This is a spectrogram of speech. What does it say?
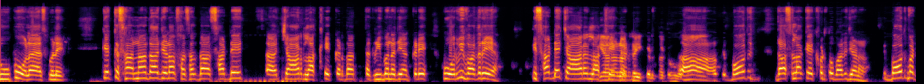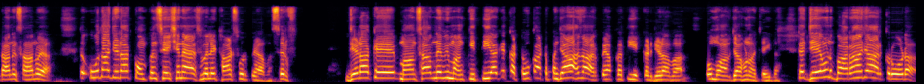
ਲੂਪ ਹੋਲ ਹੈ ਇਸ ਵੇਲੇ ਕਿ ਕਿਸਾਨਾਂ ਦਾ ਜਿਹੜਾ ਫਸਲ ਦਾ 4.5 ਲੱਖ ਏਕੜ ਦਾ ਤਕਰੀਬਨ ਅਜੇ ਅੰਕੜੇ ਹੋਰ ਵੀ ਵਧ ਰਹੇ ਆ ਕਿ 4.5 ਲੱਖ 11 ਲੱਖ ਏਕੜ ਹੋ ਬਹੁਤ 10 ਲੱਖ ਏਕੜ ਤੋਂ ਵੱਧ ਜਾਣਾ। ਬਹੁਤ ਵੱਡਾ ਨੁਕਸਾਨ ਹੋਇਆ। ਤੇ ਉਹਦਾ ਜਿਹੜਾ ਕੰਪਨਸੇਸ਼ਨ ਹੈ ਇਸ ਵੇਲੇ 6800 ਰੁਪਇਆ ਵਾ ਸਿਰਫ। ਜਿਹੜਾ ਕਿ ਮਾਨ ਸਾਹਿਬ ਨੇ ਵੀ ਮੰਗ ਕੀਤੀ ਆ ਕਿ ਘੱਟੋ ਘੱਟ 50000 ਰੁਪਇਆ ਪ੍ਰਤੀ ਏਕੜ ਜਿਹੜਾ ਵਾ ਉਹ ਮੁਆਵਜ਼ਾ ਹੋਣਾ ਚਾਹੀਦਾ। ਤੇ ਜੇ ਹੁਣ 12000 ਕਰੋੜ ਆ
